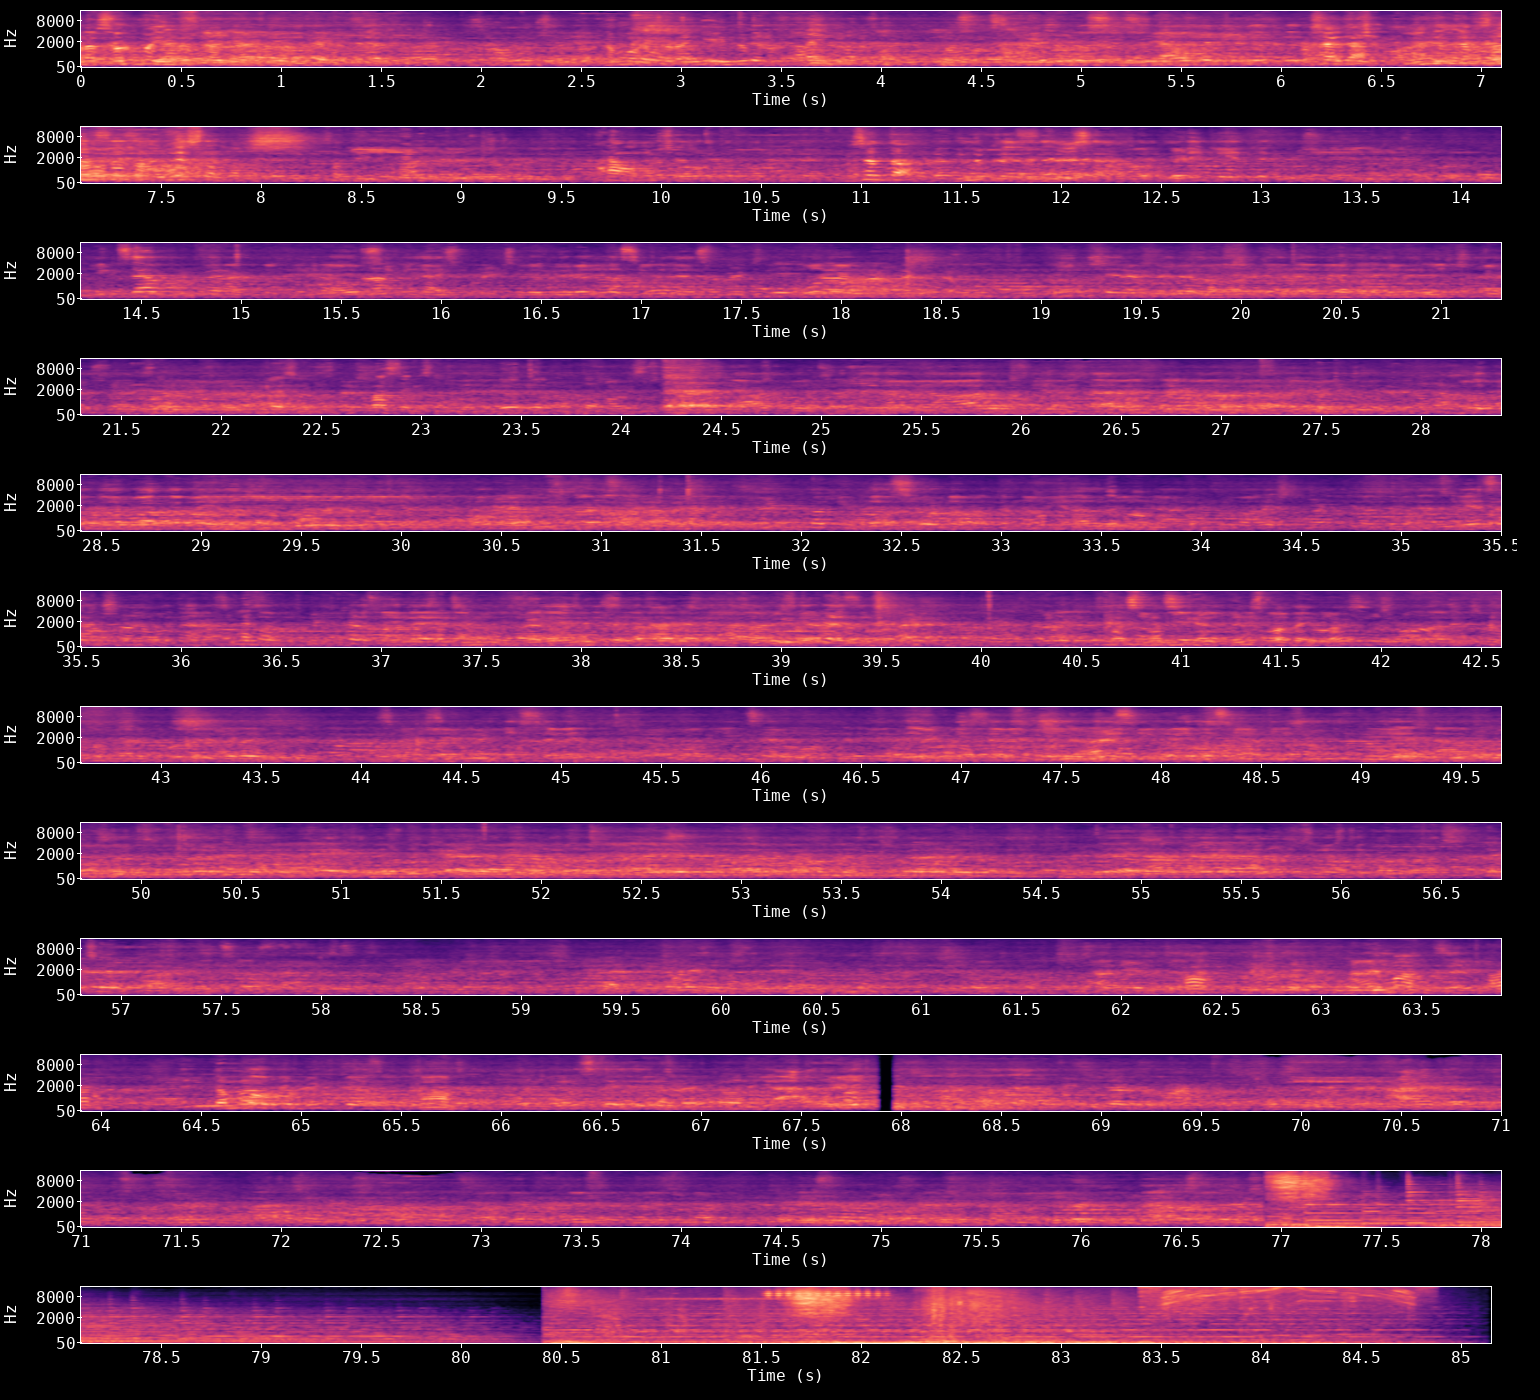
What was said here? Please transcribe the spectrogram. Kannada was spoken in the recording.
ಹಣ ಸ್ವಲ್ಪ ಹಿಂದಕ್ಕಾಗಿ ಆಗಿದೆ? ನಮ್ಮ ಹೆಸರು ಹಂಗೆ ಹಿಂದೆ ಸದ್ದ ಹಿಂದಕ್ಕೆ ಬೆಳಿಗ್ಗೆ ಎದ್ದು ಎಕ್ಸಾಮ್ ಪ್ರಿಪೇರ್ ಆಗಬೇಕು. ಅಂದರೆ ಅವ್ರು ಸಿವಿಲ್ ಆಸ್ಪಿರೆಂಟ್ಸ್ ಇವಾಗ ಇವರೆಲ್ಲ ಸಿವಿಲ್ ಆಸ್ಪಿರೆಂಟ್ಸ್ ಓದೋಣ ಸರ್ ಎಲ್ಲ ಸರ್ Gracias. ಅವಾಗ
